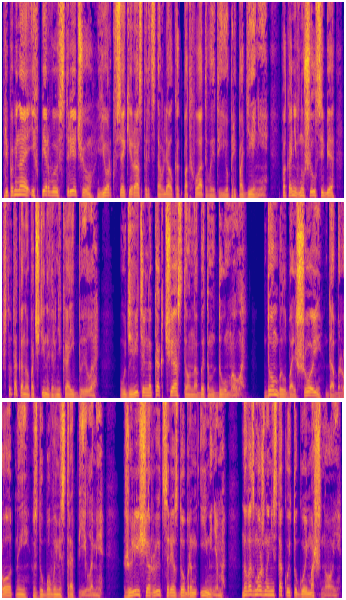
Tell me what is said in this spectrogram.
Припоминая их первую встречу, Йорк всякий раз представлял, как подхватывает ее при падении, пока не внушил себе, что так оно почти наверняка и было. Удивительно, как часто он об этом думал. Дом был большой, добротный, с дубовыми стропилами. Жилище рыцаря с добрым именем, но, возможно, не с такой тугой мошной.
